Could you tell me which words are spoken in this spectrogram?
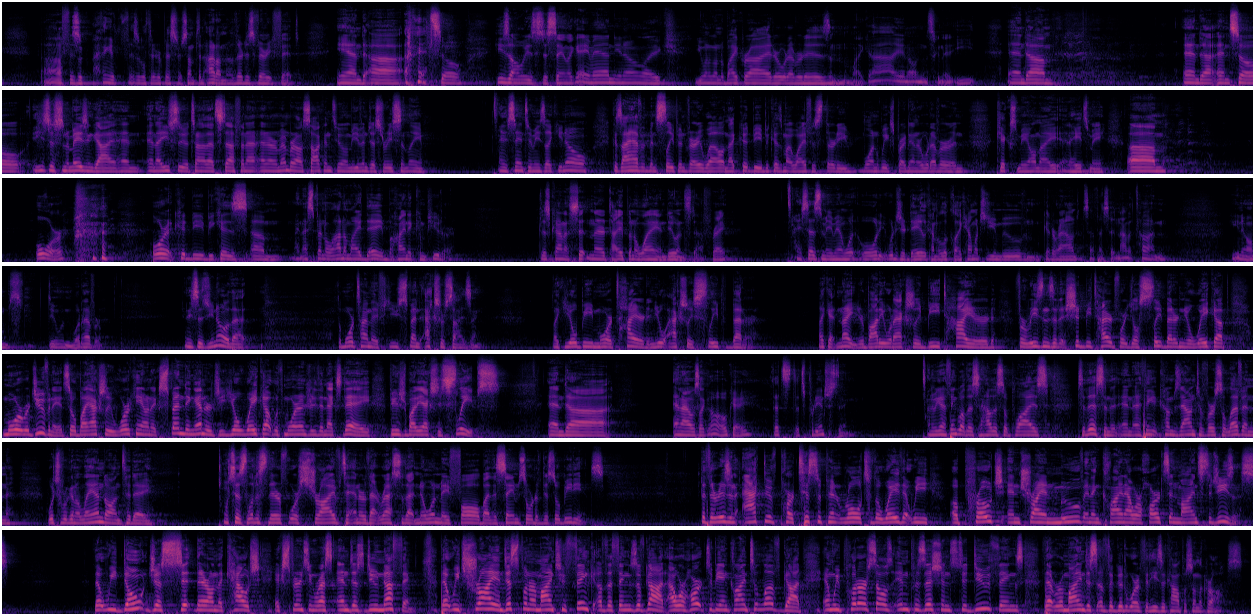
uh, physical, I think a physical therapist or something. I don't know. They're just very fit, and, uh, and so he's always just saying like, "Hey, man, you know, like, you want to go on a bike ride or whatever it is?" And I'm like, "Ah, you know, I'm just gonna eat." And um, and uh, and so he's just an amazing guy. And and I used to do a ton of that stuff. And I, and I remember I was talking to him even just recently and he's saying to me, he's like, you know, because I haven't been sleeping very well, and that could be because my wife is 31 weeks pregnant or whatever and kicks me all night and hates me. Um, or, or it could be because, um, man, I spend a lot of my day behind a computer, just kind of sitting there typing away and doing stuff, right? He says to me, man, what, what, what does your day kind of look like? How much do you move and get around and stuff? I said, not a ton. You know, I'm just doing whatever. And he says, you know that the more time that you spend exercising, like you'll be more tired and you'll actually sleep better. Like at night, your body would actually be tired for reasons that it should be tired for. You'll sleep better and you'll wake up more rejuvenated. So, by actually working out and expending energy, you'll wake up with more energy the next day because your body actually sleeps. And, uh, and I was like, oh, okay, that's, that's pretty interesting. And we got to think about this and how this applies to this. And, and I think it comes down to verse 11, which we're going to land on today which says, Let us therefore strive to enter that rest so that no one may fall by the same sort of disobedience. That there is an active participant role to the way that we approach and try and move and incline our hearts and minds to Jesus. That we don't just sit there on the couch experiencing rest and just do nothing. That we try and discipline our mind to think of the things of God, our heart to be inclined to love God, and we put ourselves in positions to do things that remind us of the good work that He's accomplished on the cross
